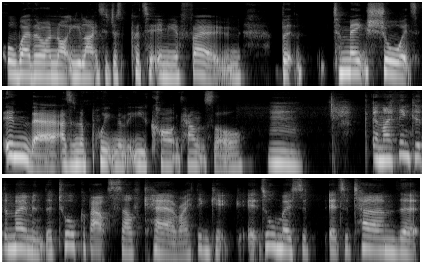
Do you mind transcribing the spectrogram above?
or whether or not you like to just put it in your phone but to make sure it's in there as an appointment that you can't cancel. Mm and I think at the moment the talk about self care, I think it it's almost a, it's a term that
